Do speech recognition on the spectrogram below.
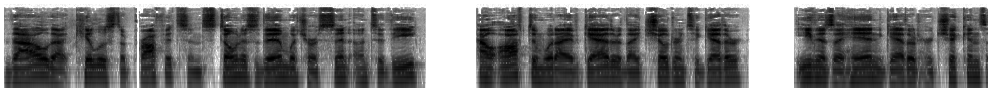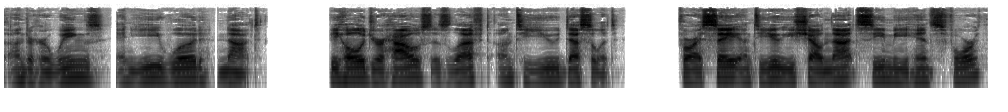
thou that killest the prophets and stonest them which are sent unto thee, how often would I have gathered thy children together, even as a hen gathered her chickens under her wings, and ye would not. Behold, your house is left unto you desolate. For I say unto you, ye shall not see me henceforth,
